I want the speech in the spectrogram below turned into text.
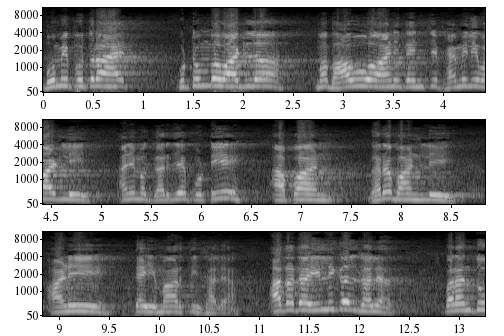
भूमिपुत्र आहेत कुटुंब वाढलं मग भाऊ आणि त्यांची फॅमिली वाढली आणि मग गरजेपोटी आपण घरं बांधली आणि त्या इमारती झाल्या. आता त्या इलिगल झाल्यात. परंतु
